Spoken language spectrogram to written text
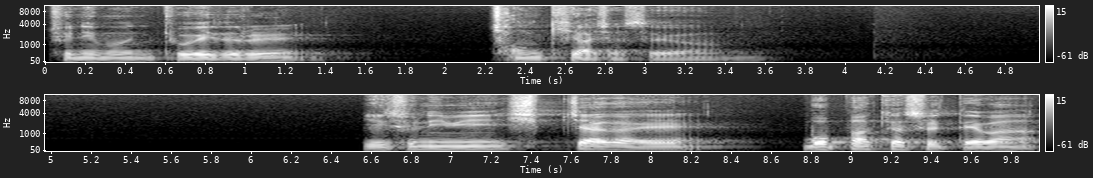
주님은 교회들을 정키하셨어요. 예수님이 십자가에 못 박혔을 때와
